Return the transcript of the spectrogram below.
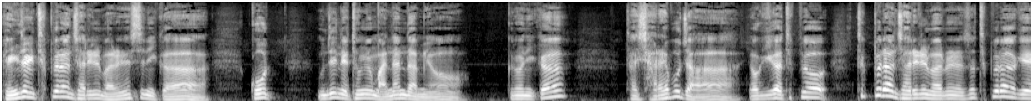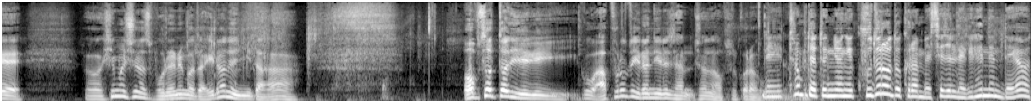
굉장히 특별한 자리를 마련했으니까 곧 문재인 대통령 만난다며 그러니까 다시 잘해보자. 여기가 특별, 특별한 자리를 마련해서 특별하게 어, 힘을 실어서 보내는 거다. 이런 의미다. 없었던 일이고 앞으로도 이런 일은 전- 저는 없을 거라고 네, 봅니다. 트럼프 대통령이 구두로도 그런 메시지를 내긴 했는데요.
